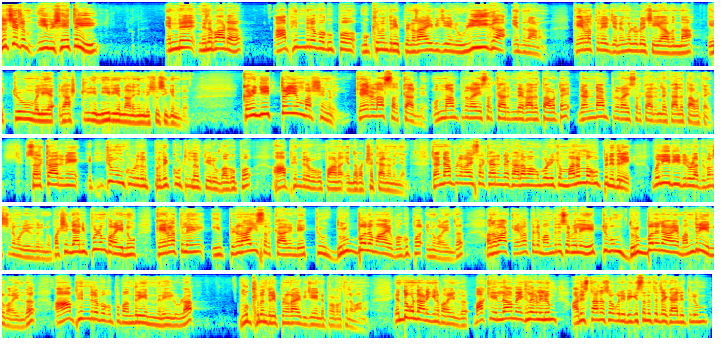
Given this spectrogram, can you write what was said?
തീർച്ചയായിട്ടും ഈ വിഷയത്തിൽ എന്റെ നിലപാട് ആഭ്യന്തര വകുപ്പ് മുഖ്യമന്ത്രി പിണറായി വിജയൻ ഒഴിയുക എന്നതാണ്. കേരളത്തിലെ ജനങ്ങളോട് ചെയ്യാവുന്ന ഏറ്റവും വലിയ രാഷ്ട്രീയ നീതി എന്നാണ് ഞാൻ വിശ്വസിക്കുന്നത്. കഴിഞ്ഞ ഇത്രയും വർഷങ്ങളിൽ കേരള സർക്കാരിനെ ഒന്നാം പിണറായി സർക്കാരിന്റെ കാലത്താവട്ടെ രണ്ടാം പിണറായി സർക്കാരിന്റെ കാലത്താവട്ടെ സർക്കാരിനെ ഏറ്റവും കൂടുതൽ പ്രതിക്കൂട്ടിൽ നിർത്തിയൊരു വകുപ്പ് ആഭ്യന്തര വകുപ്പാണ് എന്ന പക്ഷക്കാരനാണ് ഞാൻ. രണ്ടാം പിണറായി സർക്കാരിന്റെ കാലമാകുമ്പോഴേക്കും വനം വകുപ്പിനെതിരെ വലിയ രീതിയിലുള്ള വിമർശനങ്ങൾ ഉയർന്നിരുന്നു. പക്ഷേ ഞാൻ ഇപ്പോഴും പറയുന്നു കേരളത്തിലെ ഈ പിണറായി സർക്കാരിന്റെ ഏറ്റവും ദുർബലമായ വകുപ്പ് എന്ന് പറയുന്നത് അഥവാ കേരളത്തിലെ മന്ത്രിസഭയിലെ ഏറ്റവും ദുർബലനായ മന്ത്രി എന്ന് പറയുന്നത് ആഭ്യന്തര വകുപ്പ് മന്ത്രി എന്ന നിലയിലുള്ള മുഖ്യമന്ത്രി പിണറായി വിജയന്റെ പ്രവർത്തനമാണ്. എന്തുകൊണ്ടാണ് ഇങ്ങനെ പറയുന്നത്? ബാക്കി എല്ലാ മേഖലകളിലും അടിസ്ഥാന സൗകര്യ വികസനത്തിന്റെ കാര്യത്തിലും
